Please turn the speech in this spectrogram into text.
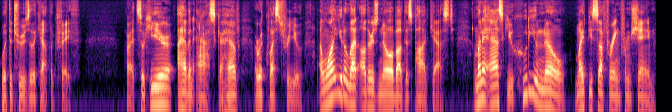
with the truths of the Catholic faith. All right, so here I have an ask. I have a request for you. I want you to let others know about this podcast. I'm going to ask you who do you know might be suffering from shame?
